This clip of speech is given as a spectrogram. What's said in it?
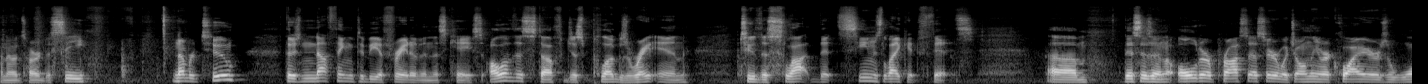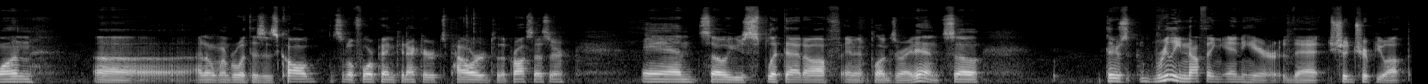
I know it's hard to see. Number two, there's nothing to be afraid of in this case. All of this stuff just plugs right in to the slot that seems like it fits. Um, This is an older processor which only requires one, uh, I don't remember what this is called, this little 4-pin connector, it's powered to the processor. And so you split that off and it plugs right in. So there's really nothing in here that should trip you up.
